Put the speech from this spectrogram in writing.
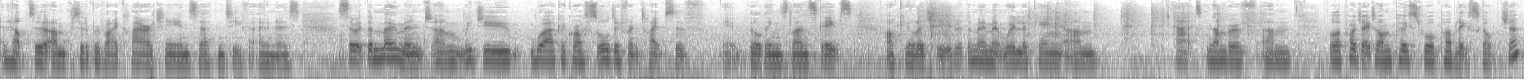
and help to um, sort of provide clarity and certainty for owners. So at the moment, um, we do work across all different types of you know, buildings, landscapes, archaeology, but at the moment we're looking um, at a number of um, well, a project on post-war public sculpture,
